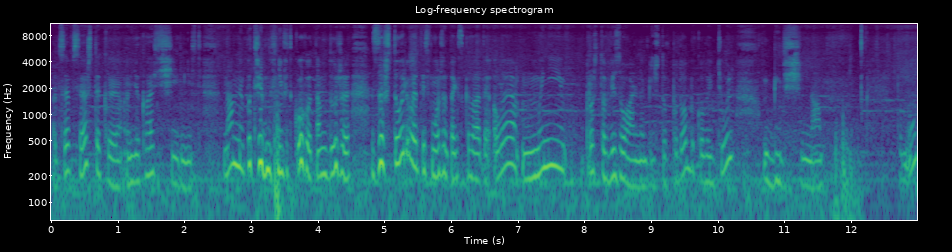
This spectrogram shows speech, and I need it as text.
а це все ж таки якась щільність. Нам не потрібно ні від кого там дуже зашторюватись, можна так сказати, але мені просто візуально більш до вподоби, коли тюль більш щільна. Тому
